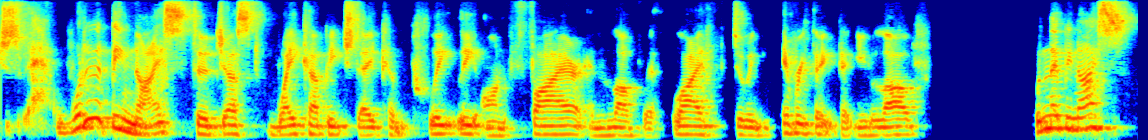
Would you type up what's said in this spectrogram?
Just wouldn't it be nice to just wake up each day completely on fire in love with life, doing everything that you love? Wouldn't that be nice?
